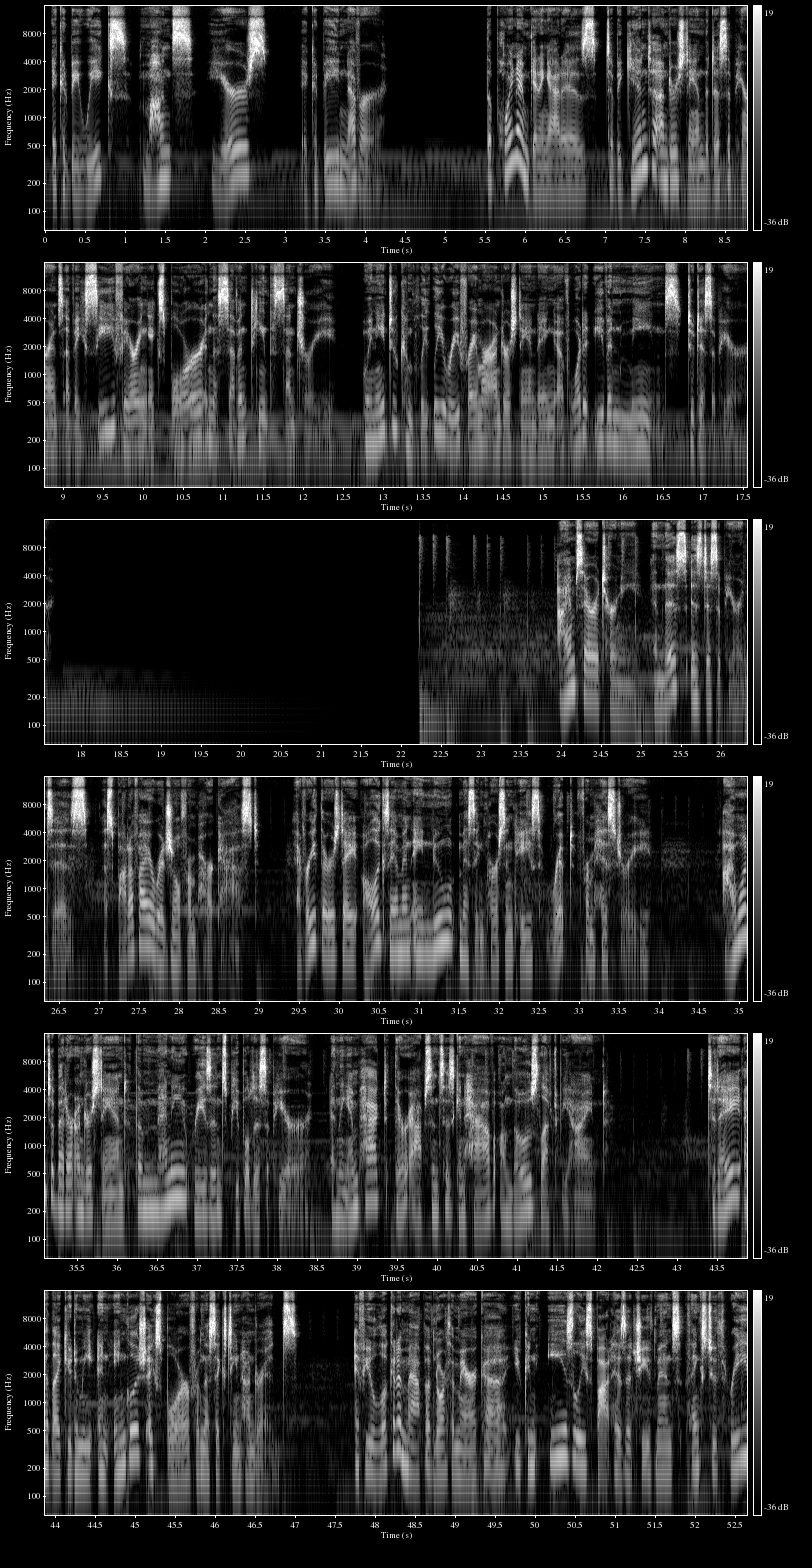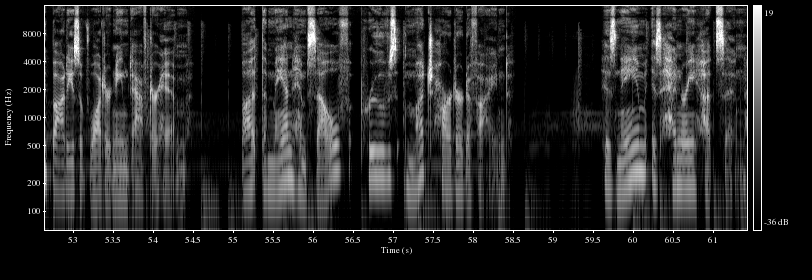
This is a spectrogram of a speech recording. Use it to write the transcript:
It could be weeks, months, years, it could be never. The point I'm getting at is to begin to understand the disappearance of a seafaring explorer in the 17th century, we need to completely reframe our understanding of what it even means to disappear. I'm Sarah Turney, and this is Disappearances, a Spotify original from Parcast. Every Thursday, I'll examine a new missing person case ripped from history. I want to better understand the many reasons people disappear and the impact their absences can have on those left behind. Today, I'd like you to meet an English explorer from the 1600s. If you look at a map of North America, you can easily spot his achievements thanks to three bodies of water named after him. But the man himself proves much harder to find. His name is Henry Hudson.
